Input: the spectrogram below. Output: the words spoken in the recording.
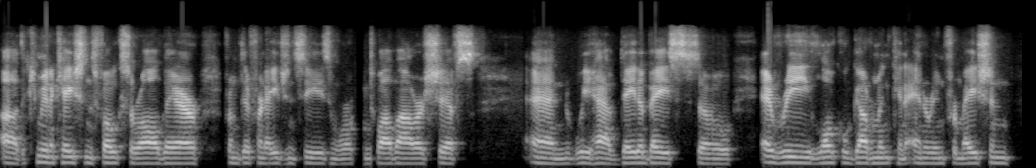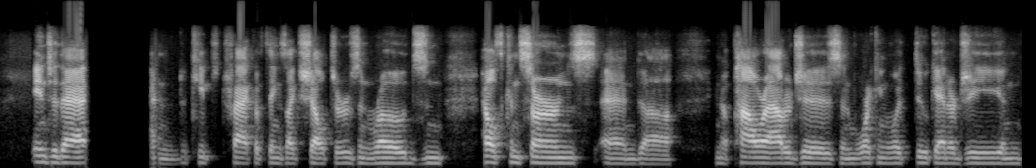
Uh, the communications folks are all there from different agencies and working 12-hour shifts. And we have database, so every local government can enter information into that and keep track of things like shelters and roads and health concerns and uh, you know power outages and working with Duke Energy and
